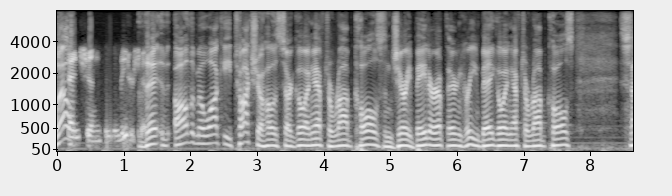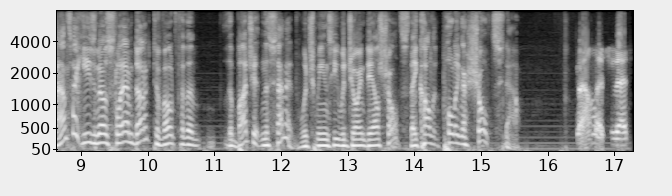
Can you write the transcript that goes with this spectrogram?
Well, extension to the leadership. The, all the Milwaukee talk show hosts are going after Rob Cowles and Jerry Bader up there in Green Bay going after Rob Cowles. Sounds like he's no slam dunk to vote for the, the budget in the Senate, which means he would join Dale Schultz. They call it pulling a Schultz now. Well, that's that's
